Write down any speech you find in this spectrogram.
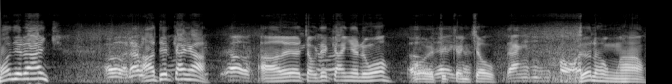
Món gì đây anh? Ờ, đang À tiết canh à? Ờ, À đây là trồng tiết canh này đúng không? Ờ, Ôi tiết canh anh trâu đang khó. Rất là hồng hào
